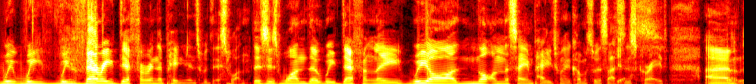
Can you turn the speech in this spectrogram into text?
we we we very differ in opinions with this one. This is one that we definitely we are not on the same page when it comes to Assassin's Yes. Creed. Um,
